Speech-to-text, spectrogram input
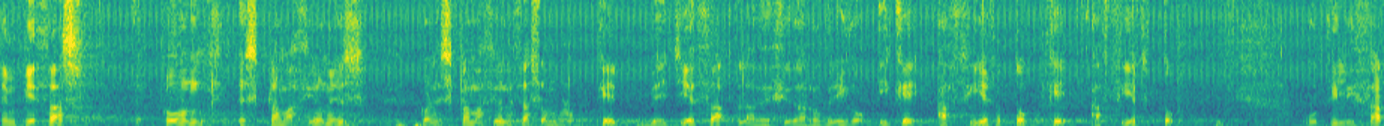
empiezas con exclamaciones, con exclamaciones de asombro. Qué belleza la de Ciudad Rodrigo y qué acierto, qué acierto utilizar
